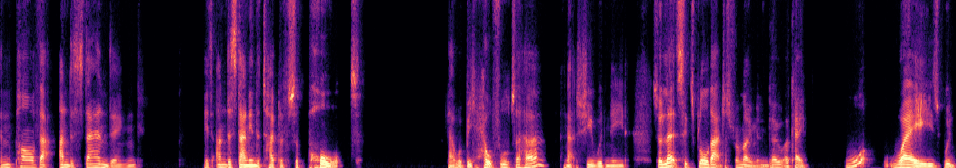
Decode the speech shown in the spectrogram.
And part of that understanding is understanding the type of support that would be helpful to her and that she would need. So let's explore that just for a moment and go, okay, what ways would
